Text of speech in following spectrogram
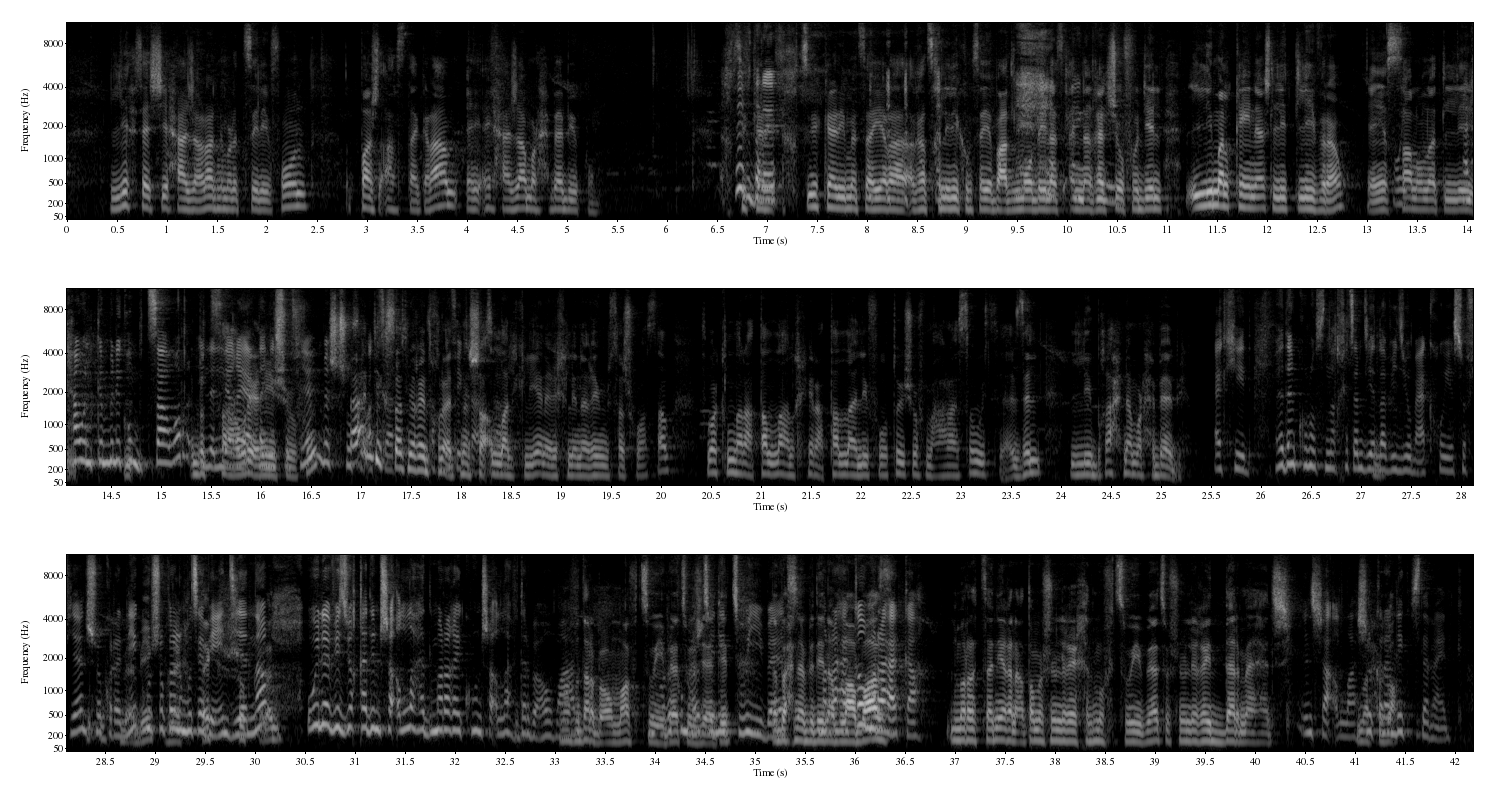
اللي يحتاج شي حاجة راه نمرة التليفون. page Instagram يعني اي حاجة مرحبا بكم أختي كريمه هي راه غتخلي لكم هي بعض الموديلات ان غتشوفوا ديال اللي ما لقيناش اللي تليفراو يعني الصالونات اللي غنحاول نكمل لكم بالتصاور إلى اللي غيعطيني يعني سفيان باش تشوفوا عندك الساعات ملي غيدخل عندنا ان شاء الله ال client غيخلينا غير message في واتساب تبارك الله عطى الله الخير عطى الله les photos يشوف مع راسو ويستعزل اللي بغى حنا مرحبا به أكيد. بهذا نكون وصلنا للختام ديال الفيديو معك خويا سفيان. شكرا لك وشكرا للمتابعين ديالنا. وإلى فيديو قادم إن شاء الله. هذه المرة غيكون إن شاء الله في درب عمر. في درب عمر في التويبات وجديد. دابا حنا بدينا ب la base. المرة الثانية غنعطيو شنو اللي غيخدموا في التويبات وشنو اللي غيدار مع هذا الشيء إن شاء الله. شكرا لك بزاف عليك.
